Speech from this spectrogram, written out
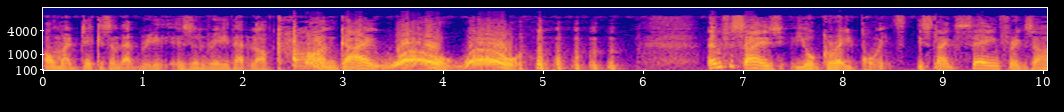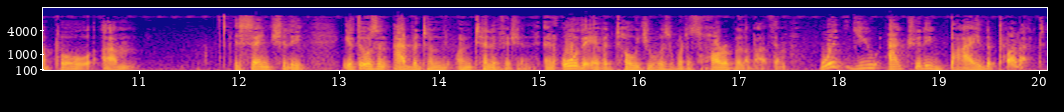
Oh, my dick isn't that really isn't really that long. Come on, guy. Whoa, whoa. Emphasize your great points. It's like saying, for example, um, essentially, if there was an advert on, on television and all they ever told you was what is horrible about them, would you actually buy the product?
